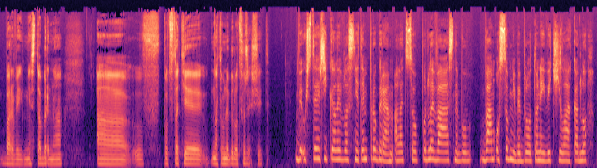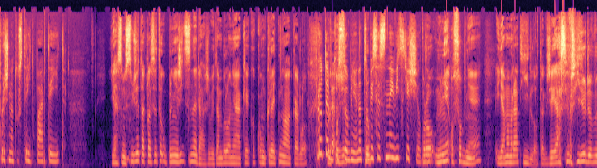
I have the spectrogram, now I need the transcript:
barvy města Brna a v podstatě na tom nebylo co řešit. Vy už jste říkali vlastně ten program, ale co podle vás nebo vám osobně by bylo to největší lákadlo, proč na tu street party jít? Já si myslím, že takhle se to úplně říct nedá, že by tam bylo nějaké jako konkrétní lákadlo. Pro tebe osobně, na co pro, by se nejvíc těšil? Ty? Pro mě osobně, já mám rád jídlo, takže já se přijdu do... Uh,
